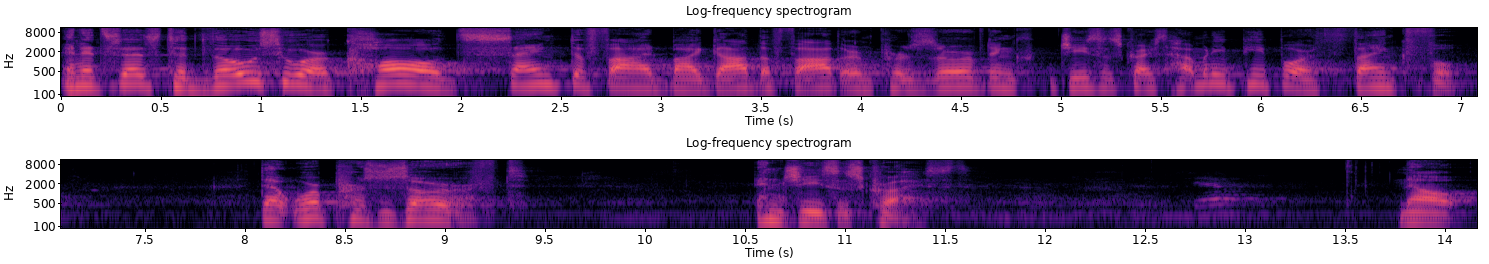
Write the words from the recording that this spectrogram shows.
And it says, to those who are called, sanctified by God the Father, and preserved in Jesus Christ. How many people are thankful that we're preserved in Jesus Christ. Now,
